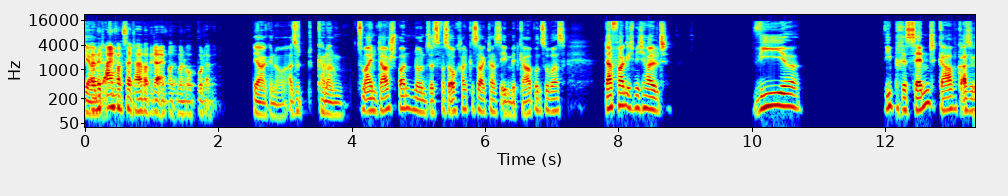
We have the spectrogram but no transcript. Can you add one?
Ja, wird einfachshalber wieder einfach immer nur Buddha genannt. ja, genau. Also, keine Ahnung. Zum einen da spannend und das, was du auch gerade gesagt hast, eben mit Gab und sowas. Da frage ich mich halt, wie, wie präsent gab, also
